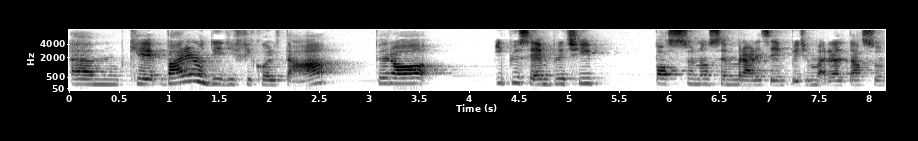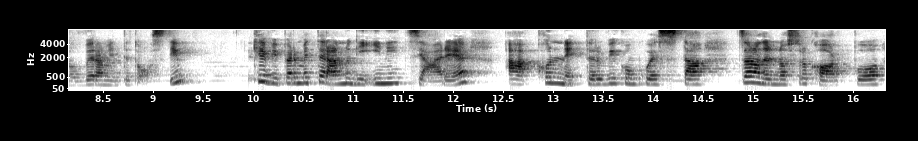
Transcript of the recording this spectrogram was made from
ehm, che variano di difficoltà però i più semplici possono sembrare semplici ma in realtà sono veramente tosti che vi permetteranno di iniziare a connettervi con questa zona del nostro corpo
